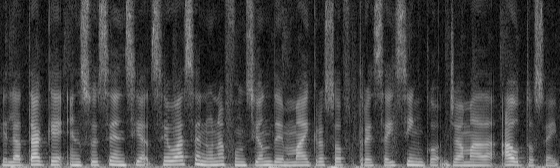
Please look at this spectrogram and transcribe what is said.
El ataque, en su esencia, se basa en una función de Microsoft 365 llamada Autosave,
